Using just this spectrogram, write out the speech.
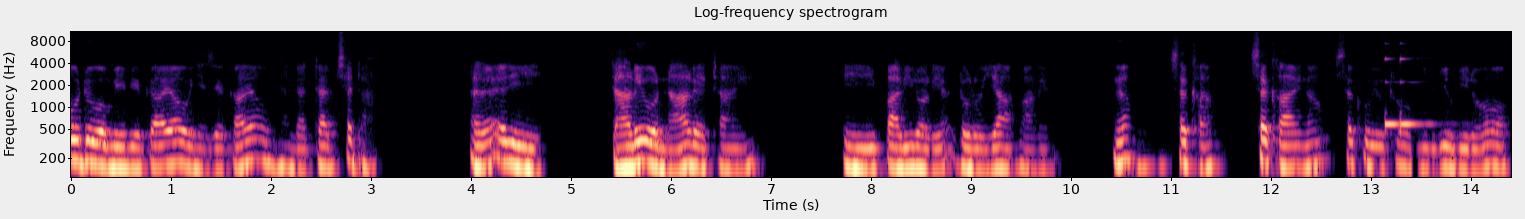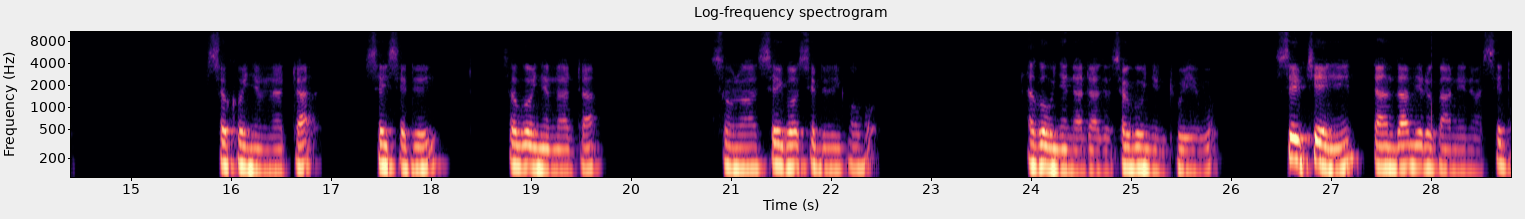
ဝတ္ထုကိုမိပြီးကာယဝိညာဉ်စေကာယဝိညာဉ်ဓာတ်ဖြစ်တာအဲအဲ့ဒီဒါလေးကိုနားလည်ထားရင်ဒီပါဠိတော်တွေကလိုလိုရပါလိမ့်မယ်နော်စက္ခ စက္ခိုင်နော်စက္ခုယုထုမြည်ပြီးတော့သကုညနာတစိတ်စတိသကုညနာတဆိုတော့စိတ်ကိုစိတ်တိကိုပေါ့အကုညနာတဆိုသကုညင်တွေးပေါ့စိတ်ဖြစ်ရင်တန်တမြေတို့ကနေတော့စေတ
